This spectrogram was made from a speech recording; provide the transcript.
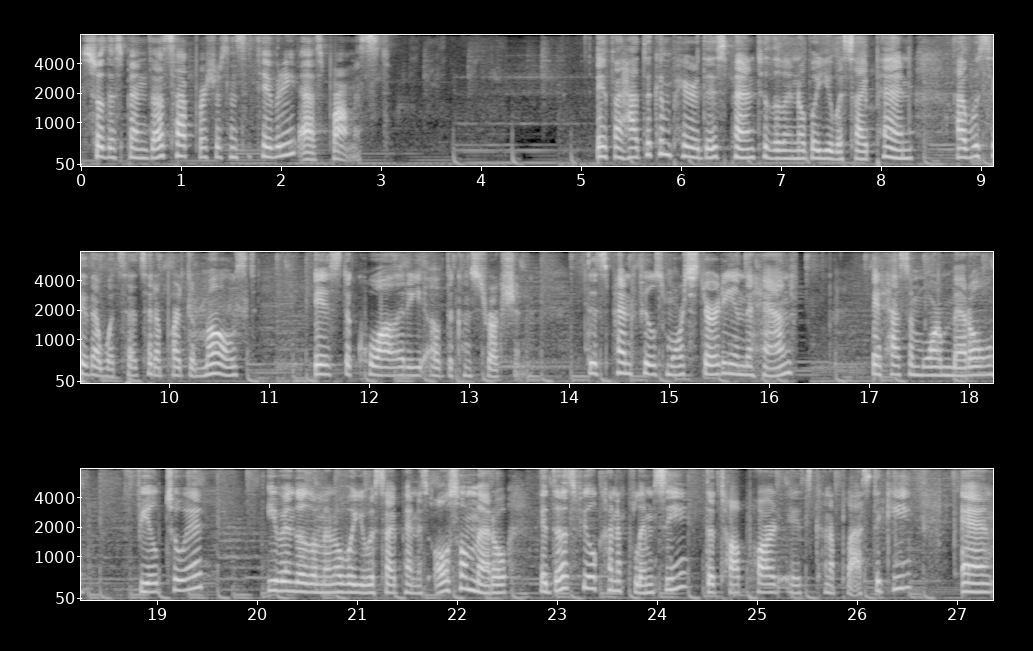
So this pen does have pressure sensitivity as promised. If I had to compare this pen to the Lenovo USI pen, I would say that what sets it apart the most is the quality of the construction. This pen feels more sturdy in the hand it has a more metal feel to it. Even though the Lenovo USI pen is also metal, it does feel kind of flimsy. The top part is kind of plasticky. And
